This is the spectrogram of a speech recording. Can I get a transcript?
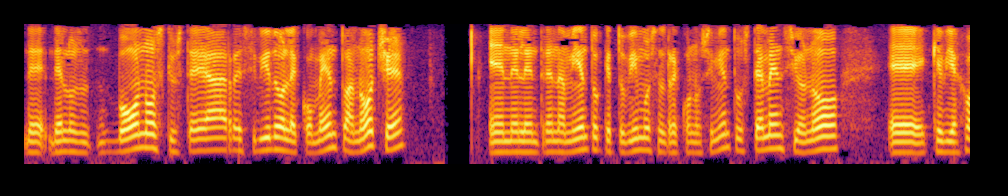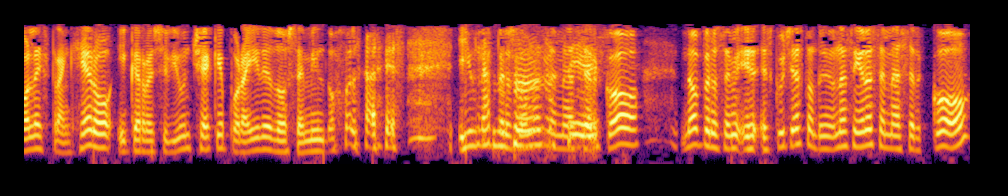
de, de los bonos que usted ha recibido, le comento anoche, en el entrenamiento que tuvimos, el reconocimiento, usted mencionó eh, que viajó al extranjero y que recibió un cheque por ahí de doce mil dólares. Y una persona se me acercó no, pero se me, escucha esto, una señora se me acercó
